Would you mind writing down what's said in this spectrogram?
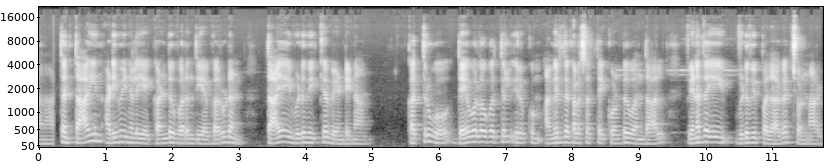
ஆனான் தன் தாயின் அடிமை நிலையை கண்டு வருந்திய கருடன் தாயை விடுவிக்க வேண்டினான். கத்ருவோ தேவலோகத்தில் இருக்கும் அமிர்த கலசத்தை கொண்டு வந்தால் வினதையை விடுவிப்பதாகச் சொன்னாள்.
